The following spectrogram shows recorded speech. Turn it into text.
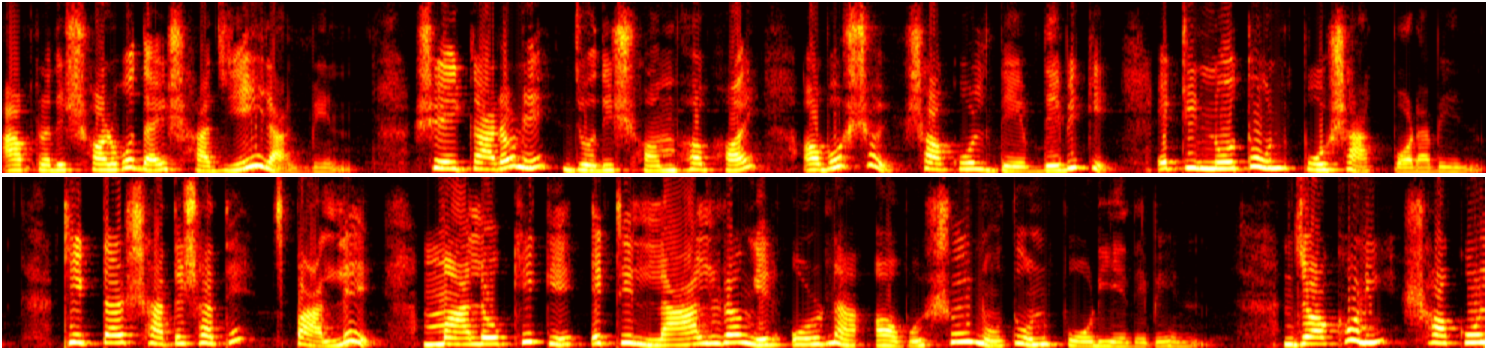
আপনাদের সর্বদাই সাজিয়েই রাখবেন। সেই কারণে যদি সম্ভব হয়, অবশ্যই সকল দেবদেবীকে একটি নতুন পোশাক পরাবেন। ঠিক তার সাথে সাথে পারলে মা লক্ষ্মীকে একটি লাল রঙের ওড়না অবশ্যই নতুন পরিয়ে দেবেন। যখনই সকল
